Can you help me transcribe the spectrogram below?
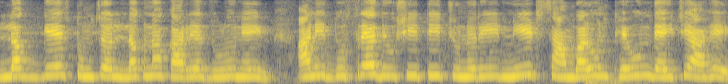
लगेच तुमचं लग्न कार्य जुळून येईल आणि दुसऱ्या दिवशी ती चुनरी नीट सांभाळून ठेवून द्यायची आहे.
